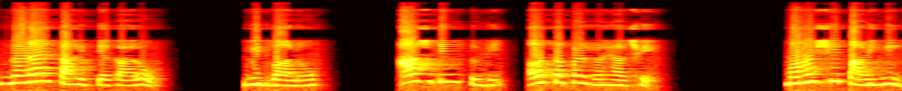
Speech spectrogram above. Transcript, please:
ઘણા સાહિત્યકારો, વિદ્વાનો આજ દિન સુધી અસફળ રહ્યા છે. મહર્ષિ પાણીની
